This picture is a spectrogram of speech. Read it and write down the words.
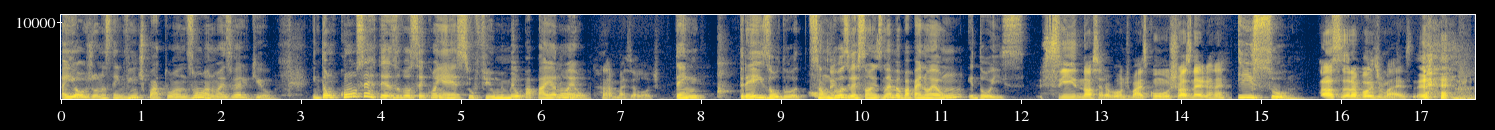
Aí, ó, o Jonas tem 24 anos, um ano mais velho que eu. Então, com certeza você conhece o filme Meu Papai é Noel. Ah, mas é lógico. Tem três ou duas. São duas versões, não é? Meu Papai Noel 1 e 2. Sim, nossa, era bom demais. Com o Schwarzenegger, né? Isso. Nossa, era bom demais.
